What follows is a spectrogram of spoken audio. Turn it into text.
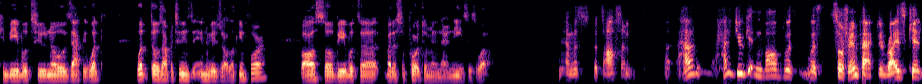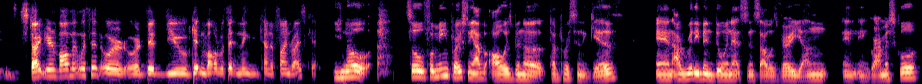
can be able to know exactly what what those opportunities the individuals are looking for, but also be able to better support them in their needs as well. Yeah, that's that's awesome. Uh, how how did you get involved with with social impact? Did RiseKit start your involvement with it, or or did you get involved with it and then kind of find RiseKit? You know, so for me personally, I've always been a type of person to give, and I've really been doing that since I was very young in, in grammar school.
